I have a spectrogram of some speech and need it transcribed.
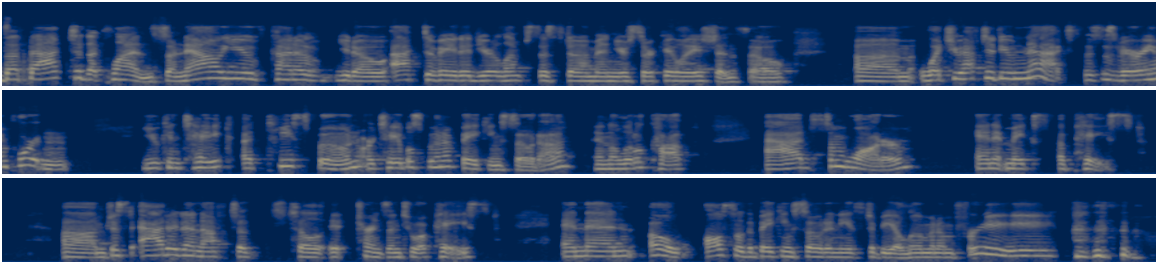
But back to the cleanse. So now you've kind of, you know, activated your lymph system and your circulation. So um, what you have to do next, this is very important. You can take a teaspoon or tablespoon of baking soda in a little cup, add some water, and it makes a paste. Um, just add it enough to till it turns into a paste. And then, oh, also the baking soda needs to be aluminum free.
